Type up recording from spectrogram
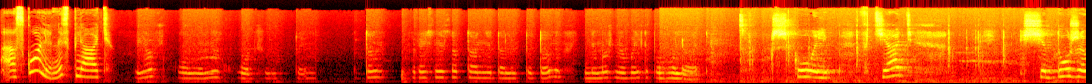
а в школі не сплять. Я в школу не хочу йти. Там різні завдання дали додому і не можна вийти погуляти. В школі вчать ще дуже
